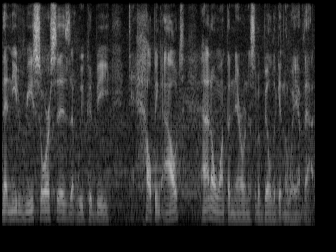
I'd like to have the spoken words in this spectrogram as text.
that need resources that we could be helping out, and I don't want the narrowness of a bill to get in the way of that.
